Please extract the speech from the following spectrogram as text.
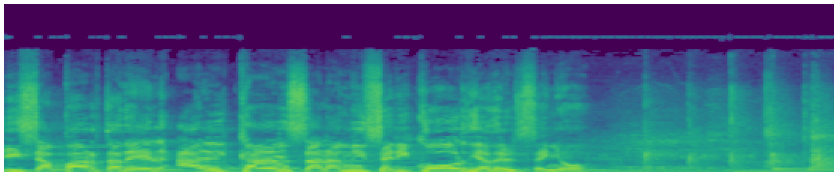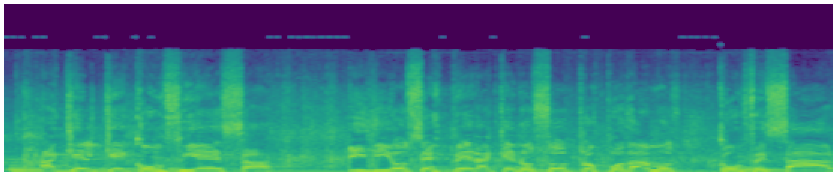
y se aparta de él, alcanza la misericordia del Señor. Aquel que confiesa y Dios espera que nosotros podamos confesar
